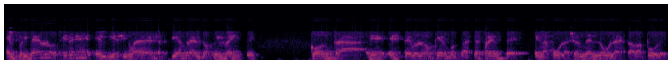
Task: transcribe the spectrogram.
El primero lo tiene el 19 de septiembre del 2020 contra eh, este bloque, contra este frente en la población de Nula, Estado Apure.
